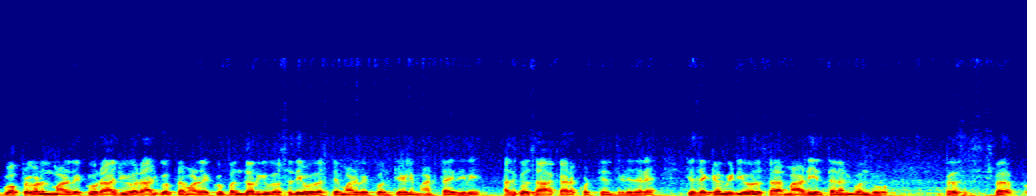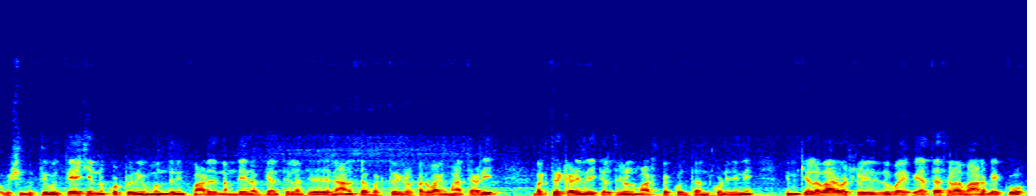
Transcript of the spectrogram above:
ಗೋಪುರಗಳನ್ನು ಮಾಡಬೇಕು, ರಾಜ, ರಾಜಗೋಪುರ ಮಾಡಬೇಕು, ಬಂದವರಿಗೆ ವಸತಿ ವ್ಯವಸ್ಥೆ ಮಾಡಬೇಕು ಅಂತೇಳಿ ಮಾಡ್ತಾಯಿದ್ದೀವಿ ಅದಕ್ಕೂ ಸಹಕಾರ ಕೊಡ್ತೀನಿ ಅಂತ ಹೇಳಿದ್ದಾರೆ. ಜೊತೆ ಕಮಿಟಿಯವರು ಸಹ ಮಾಡಿ ಅಂತ ನನಗೊಂದು ಪ್ರಶ್ ಉತ್ತೇಜನ ಕೊಟ್ಟು ನೀವು ಮುಂದೆ ನಿಂತು ಮಾಡಿದ್ರೆ ನಮ್ಮದೇನು ಅಭ್ಯಂತ ಇಲ್ಲ ಅಂತ ಹೇಳಿದರೆ ನಾನು ಸಹ ಭಕ್ತರುಗಳ ಪರವಾಗಿ ಮಾತಾಡಿ, ಭಕ್ತರ ಕಡೆಯಿಂದ ಈ ಕೆಲಸಗಳನ್ನು ಮಾಡಿಸ್ಬೇಕು ಅಂತ ಅಂದ್ಕೊಂಡಿದ್ದೀನಿ. ಇನ್ನು ಕೆಲವಾರು ವರ್ಷಗಳಲ್ಲಿ ಇದು ವ್ಯ- ವ್ಯತ್ಯಾಸಗಳ ಮಾಡಬೇಕು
